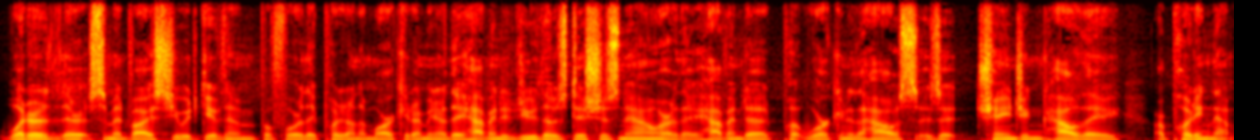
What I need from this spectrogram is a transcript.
what are there some advice you would give them before they put it on the market? I mean, are they having to do those dishes now? Are they having to put work into the house? Is it changing how they are putting that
